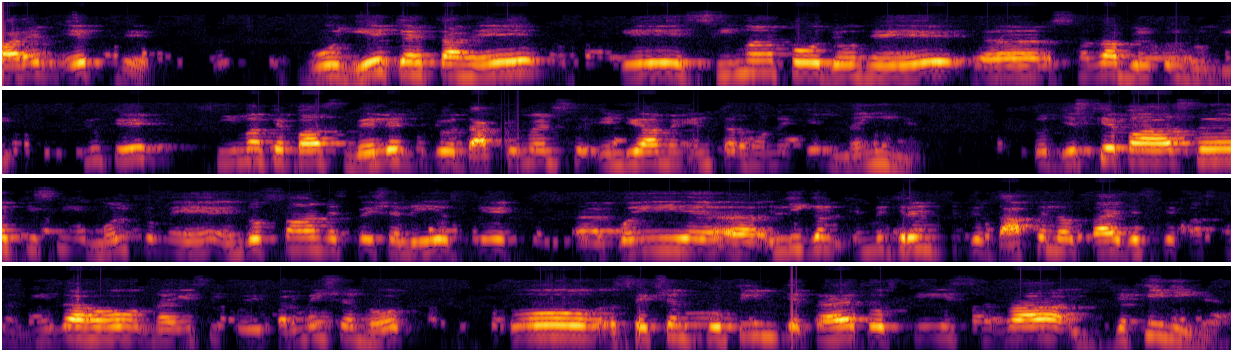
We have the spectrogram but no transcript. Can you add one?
foreign act है वो ये कहता है कि सीमा को जो है सजा बिल्कुल होगी। क्योंकि सीमा के पास वैलिड जो डॉक्यूमेंट्स इंडिया में एंटर होने के नहीं है। तो जिसके पास किसी मुल्क में, हिंदुस्तान स्पेशली उसके कोई इलीगल इमिग्रेंट जो दाखिल होता है, जिसके पास ना वीज़ा हो, ना ऐसी कोई परमिशन हो तो सेक्शन 14 के तहत तो उसकी सजा यकीनी है।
